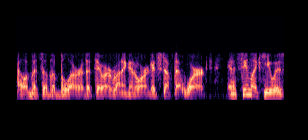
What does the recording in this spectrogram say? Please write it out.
elements of the blur that they were running at Oregon, stuff that worked, and it seemed like he was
